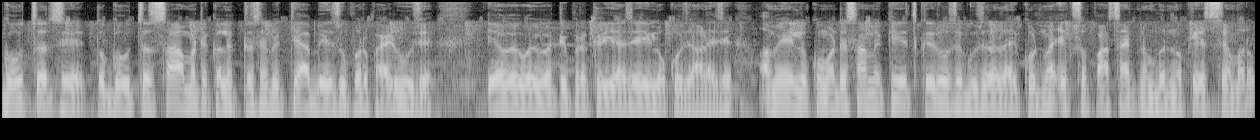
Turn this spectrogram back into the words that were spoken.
ગૌચર છે, તો ગૌચર શા માટે કલેક્ટર સાહેબે કયા બેઝ ઉપર ફાળવ્યું છે? એ હવે વહીવટી પ્રક્રિયા છે, એ લોકો જાણે છે. અમે એ લોકો માટે સામે કેસ કર્યો છે ગુજરાત હાઈકોર્ટમાં. એકસો પાસઠ નંબરનો કેસ છે અમારો.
